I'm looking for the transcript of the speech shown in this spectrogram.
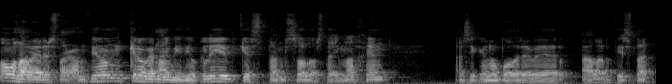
Vamos a ver esta canción. Creo que no hay videoclip, que es tan solo esta imagen, así que no podré ver al artista.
